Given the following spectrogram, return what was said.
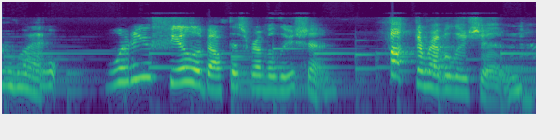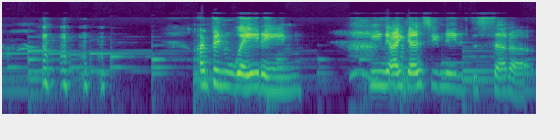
What? wh- what do you feel about this revolution? Fuck the revolution. I've been waiting. You, I guess you needed the setup.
